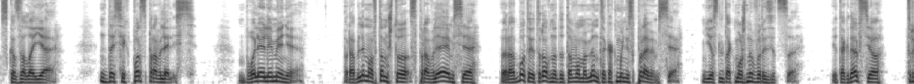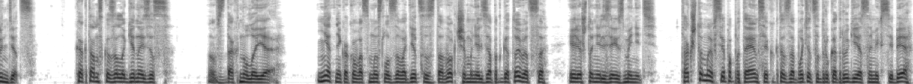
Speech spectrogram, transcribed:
сказала я. До сих пор справлялись. Более или менее. Проблема в том, что «справляемся» работает ровно до того момента, как мы не справимся, если так можно выразиться. И тогда все, трындец. Как там сказала Генезис? Вздохнула я. Нет никакого смысла заводиться за того, к чему нельзя подготовиться или что нельзя изменить. Так что мы все попытаемся как-то заботиться друг о друге и о самих себе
